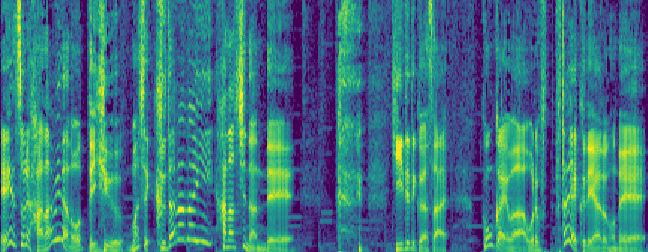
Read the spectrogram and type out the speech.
えそれ花見なの？っていうマジでくだらない話なんで 聞いててください。今回は俺ふ二役でやるので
